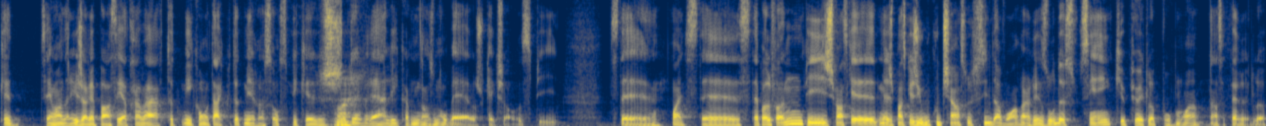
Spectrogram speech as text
que à un moment donné, j'aurais passé à travers tous mes contacts puis toutes mes ressources, puis que je Ouais. devrais aller comme dans une auberge ou quelque chose. Puis c'était ouais c'était pas le fun. Puis je pense que mais je pense que j'ai eu beaucoup de chance aussi d'avoir un réseau de soutien qui a pu être là pour moi dans cette période là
